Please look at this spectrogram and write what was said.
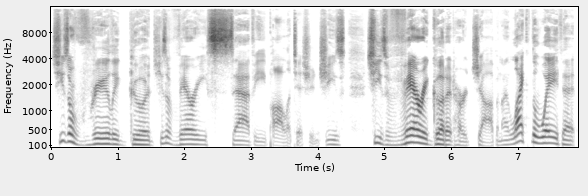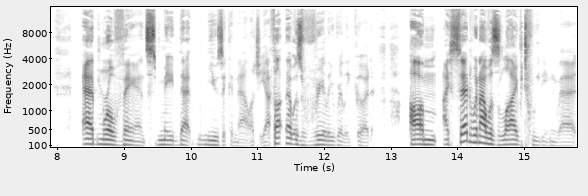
she's a really good, she's a very savvy politician. She's she's very good at her job. And I like the way that Admiral Vance made that music analogy. I thought that was really, really good. Um, I said when I was live tweeting that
